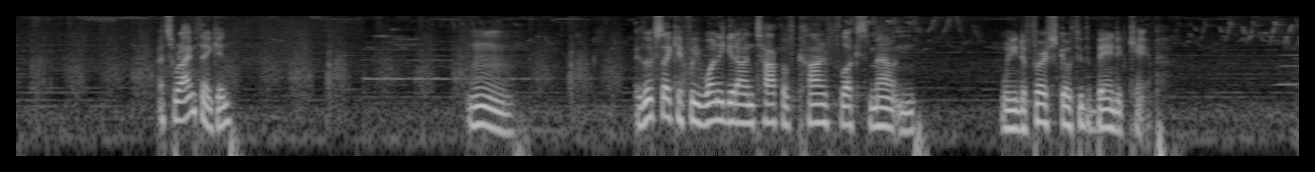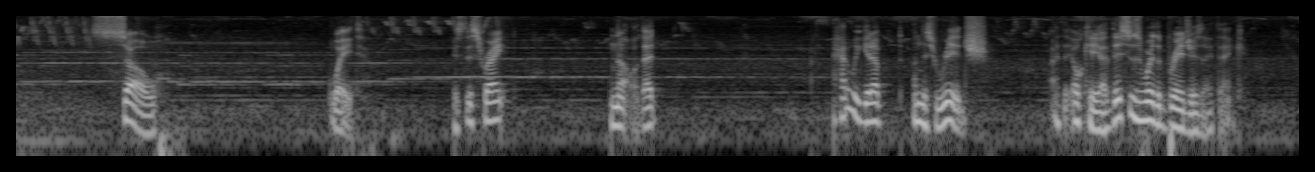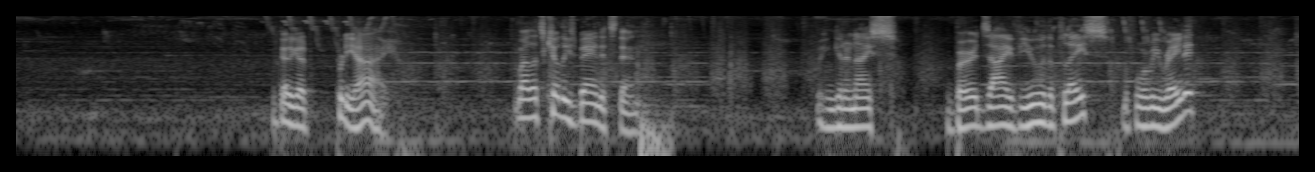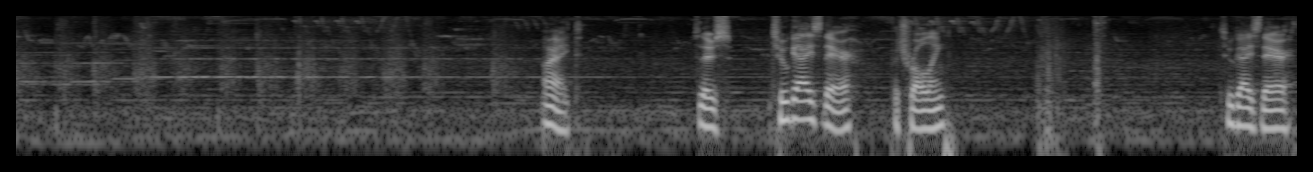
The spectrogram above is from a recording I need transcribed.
That's what I'm thinking. Hmm. It looks like if we want to get on top of Conflux Mountain, we need to first go through the bandit camp. So... Wait. Is this right? No, that... How do we get up on this ridge? I think okay, yeah, this is where the bridge is, I think. We've got to get pretty high. Well, let's kill these bandits then. We can get a nice bird's eye view of the place before we raid it. Alright. So there's two guys there patrolling. Two guys there.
